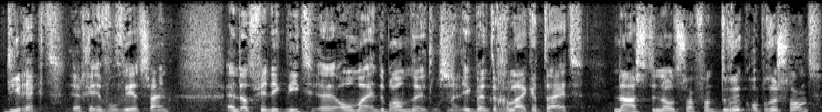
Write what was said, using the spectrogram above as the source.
direct uh, geïnvolveerd zijn. En dat vind ik niet uh, oma en de brandnetels. Nee. Ik ben tegelijkertijd, naast de noodzaak van druk op Rusland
